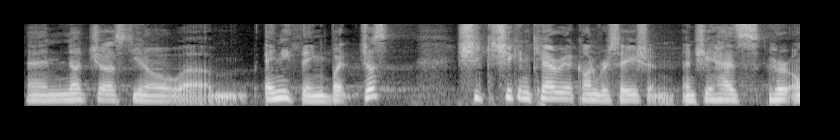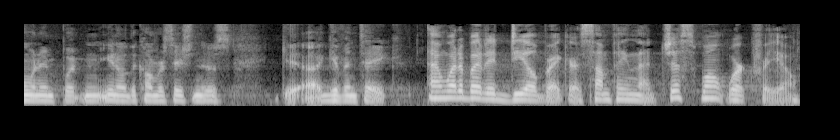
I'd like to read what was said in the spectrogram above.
and not just you know um, anything, but just she she can carry a conversation, and she has her own input, and you know the conversation is uh, give and take. And what about a deal breaker? Something that just won't work for you?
